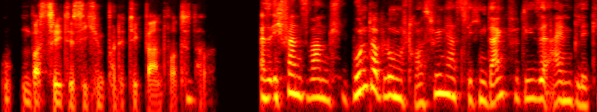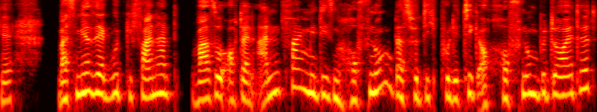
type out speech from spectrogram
um was dreht es sich in Politik beantwortet habe. Also ich fand es war ein bunter Blumenstrauß. Vielen herzlichen Dank für diese Einblicke. Was mir sehr gut gefallen hat, war so auch dein Anfang mit diesem Hoffnung, dass für dich Politik auch Hoffnung bedeutet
